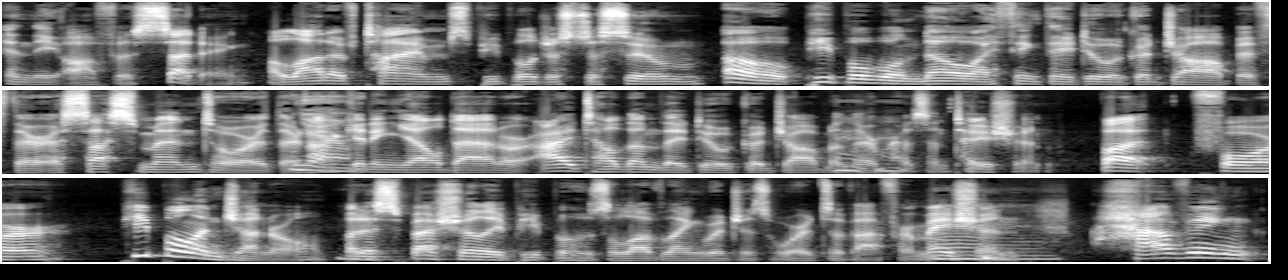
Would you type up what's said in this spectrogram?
in the office setting. A lot of times people just assume, oh, people will know I think they do a good job if their assessment or they're Yeah. not getting yelled at or I tell them they do a good job in their mm-hmm. presentation. But for people in general, but mm-hmm. especially people whose love language is words of affirmation, mm. having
